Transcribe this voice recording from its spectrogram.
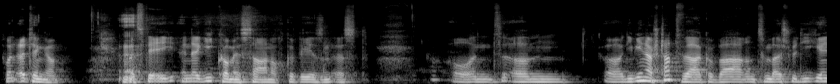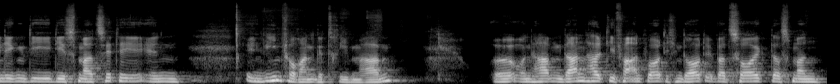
von Oettinger, als der Energiekommissar noch gewesen ist. Und ähm, äh, die Wiener Stadtwerke waren zum Beispiel diejenigen, die die Smart City in, in Wien vorangetrieben haben. Äh, und haben dann halt die Verantwortlichen dort überzeugt, dass man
